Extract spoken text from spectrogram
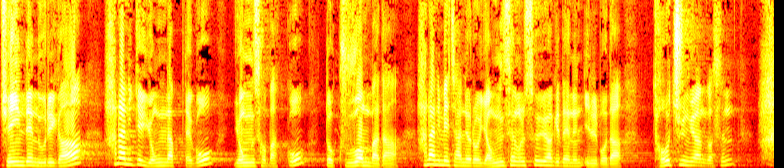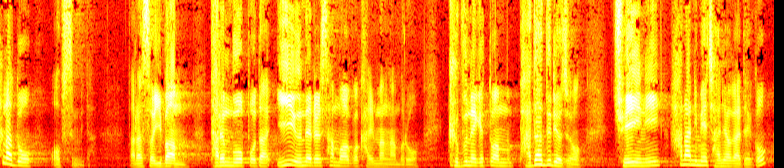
죄인된 우리가 하나님께 용납되고 용서받고 또 구원받아 하나님의 자녀로 영생을 소유하게 되는 일보다 더 중요한 것은 하나도 없습니다. 따라서 이 밤 다른 무엇보다 이 은혜를 사모하고 갈망함으로 그분에게 또 한번 받아들여져 죄인이 하나님의 자녀가 되고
